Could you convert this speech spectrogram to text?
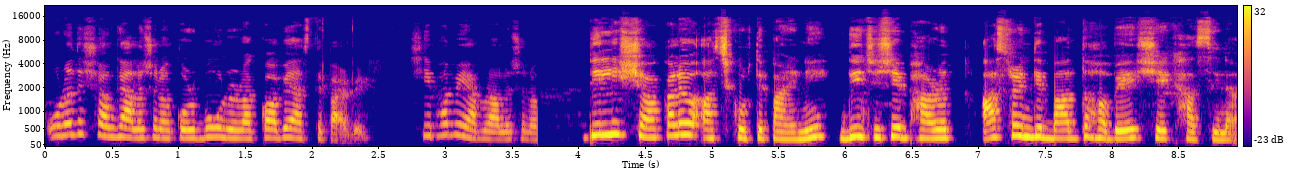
ওনাদের সঙ্গে আলোচনা করব, ওনারা কবে আসতে পারবেন? সেভাবেই আমরা আলোচনা দিল্লি সকালেও আজ করতে পারেনি। দিন শেষে ভারত আশ্রয় নিতে বাধ্য হবে শেখ হাসিনা।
